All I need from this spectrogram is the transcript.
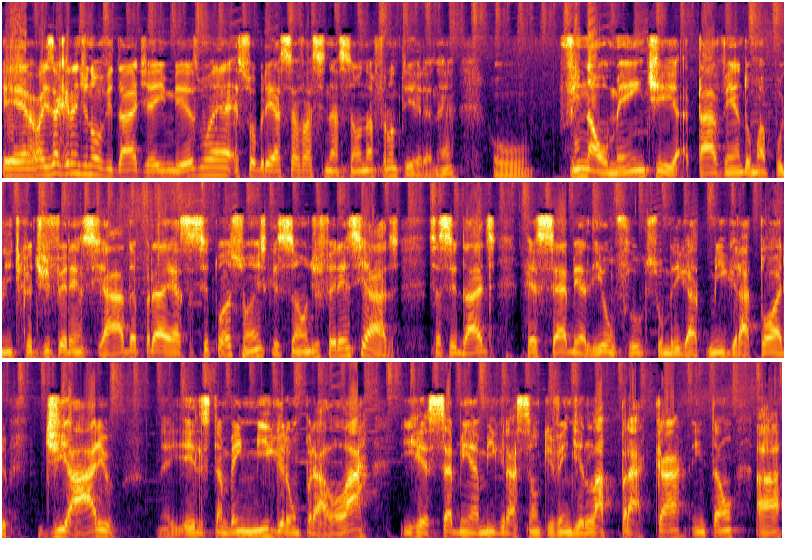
É, mas a grande novidade aí mesmo é sobre essa vacinação na fronteira, né? O finalmente está havendo uma política diferenciada para essas situações que são diferenciadas. Essas cidades recebem ali um fluxo migratório diário, né? eles também migram para lá e recebem a migração que vem de lá para cá, então há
